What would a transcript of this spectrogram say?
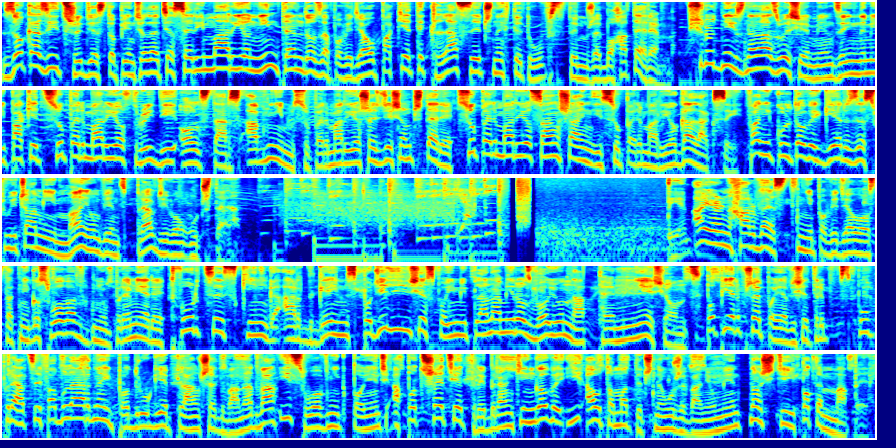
Z okazji 35-lecia serii Mario Nintendo zapowiedziało pakiety klasycznych tytułów z tymże bohaterem. Wśród nich znalazły się m.in. pakiet Super Mario 3D All Stars, a w nim Super Mario 64, Super Mario Sunshine i Super Mario Galaxy. Fani kultowych gier ze Switchami mają więc prawdziwą ucztę. Iron Harvest nie powiedziało ostatniego słowa w dniu premiery. Twórcy z King Art Games podzielili się swoimi planami rozwoju na ten miesiąc. Po pierwsze pojawi się tryb współpracy fabularnej, po drugie plansze 2 na 2 i słownik pojęć, a po trzecie tryb rankingowy i automatyczne używanie umiejętności, potem mapy.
